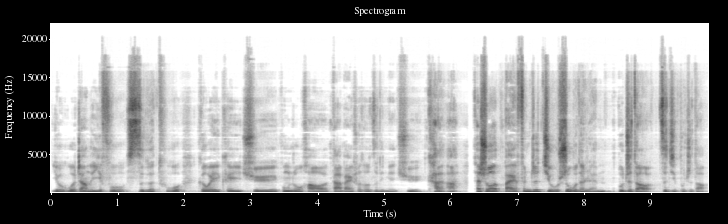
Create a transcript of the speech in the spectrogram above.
有过这样的一幅四个图，各位可以去公众号“大白说投资”里面去看啊。他说，百分之九十五的人不知道自己不知道，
